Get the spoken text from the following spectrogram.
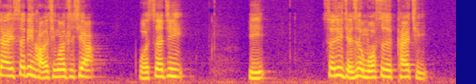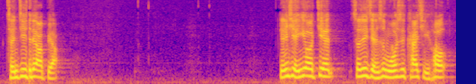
在设定好的情况之下，我设计以设计检测模式开启成绩资料表，点选右键，设计检测模式开启后，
